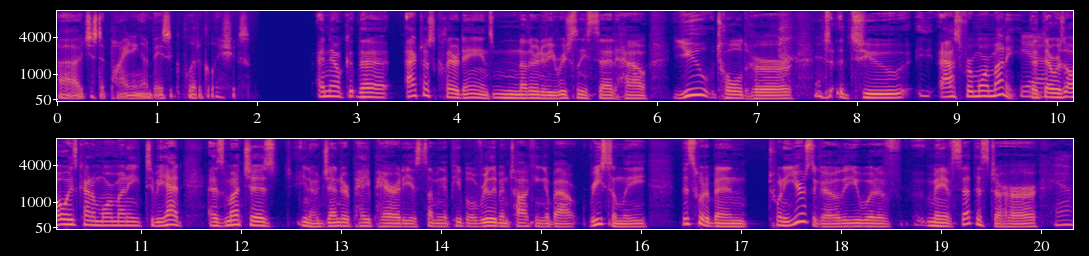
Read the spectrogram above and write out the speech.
uh, just opining on basic political issues. And now the actress Claire Danes, another interview recently said how you told her t- to ask for more money. Yeah. That there was always kind of more money to be had. As much as you know, gender pay parity is something that people have really been talking about recently. This would have been 20 years ago that you would have may have said this to her. Yeah.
